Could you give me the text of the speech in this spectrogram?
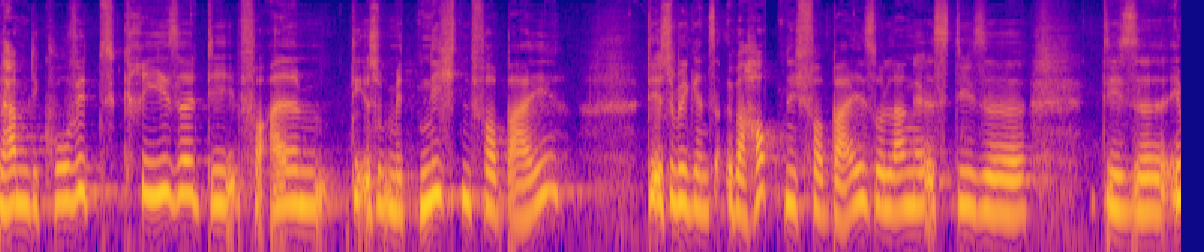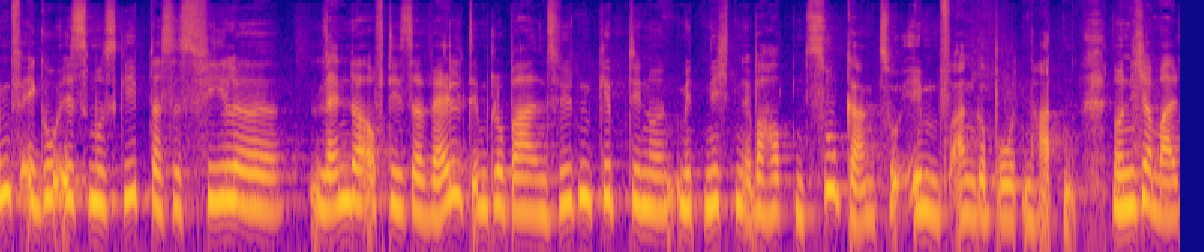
Wir haben die Covid-Krise, die vor allem, die ist mitnichten vorbei. Die ist übrigens überhaupt nicht vorbei, solange es diese, diese Impfegoismus gibt, dass es viele Länder auf dieser Welt im globalen Süden gibt, die nun mitnichten überhaupt einen Zugang zu Impfangeboten hatten. Noch nicht einmal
